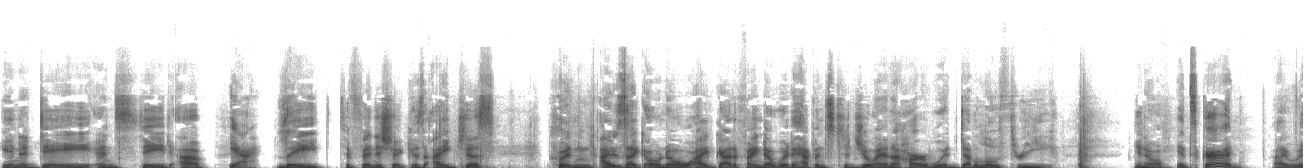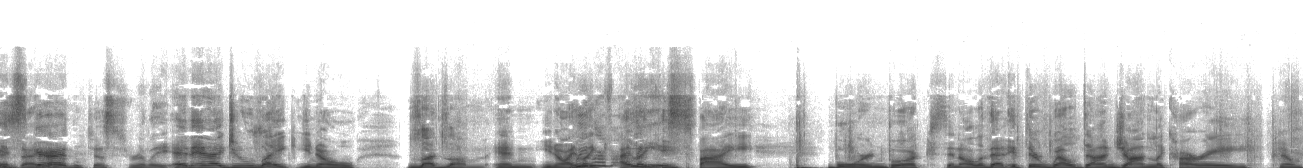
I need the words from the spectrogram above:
in a day and stayed up Yeah. late to finish it because I just couldn't. I was like, oh no, I've got to find out what happens to Johanna Harwood, 003. You know, It's good. I was It's uh, good. yeah, just really, and and I do like you know Ludlum, and you know I We like I like these. these spy Bourne books and all of that if they're well done. John le Carre, you know.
